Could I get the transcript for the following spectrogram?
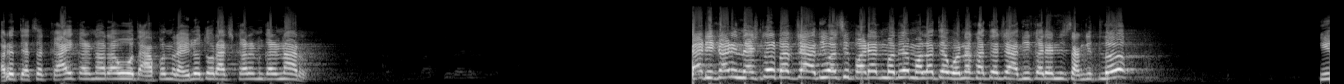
अरे त्याचं काय करणार आहोत? आपण राहिलो तो राजकारण करणार. ठिकाणी नॅशनल पार्कच्या आदिवासी पाड्यांमध्ये मला त्या वन खात्याच्या अधिकाऱ्यांनी सांगितलं की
